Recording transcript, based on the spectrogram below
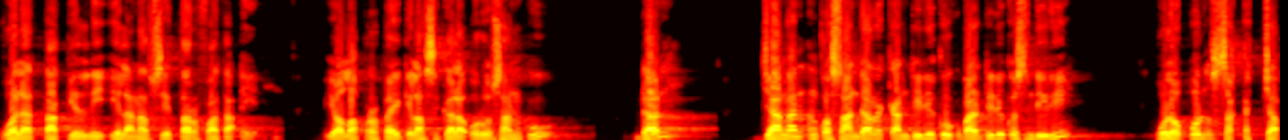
wala takilni ila nafsi tarfata'in. Ya Allah perbaikilah segala urusanku dan jangan engkau sandarkan diriku kepada diriku sendiri walaupun sekejap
